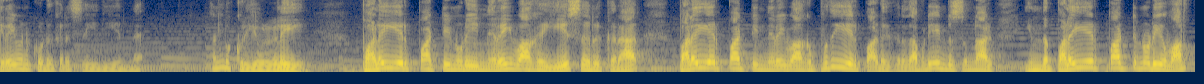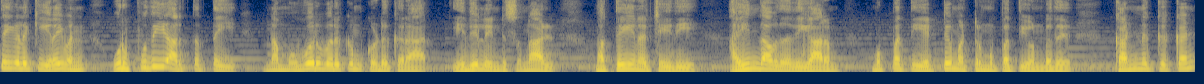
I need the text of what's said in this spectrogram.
இறைவன் கொடுக்கிற செய்தி என்ன? அன்புக்குரியவர்களே பழைய ஏற்பாட்டினுடைய நிறைவாக இயேசு இருக்கிறார் பழைய ஏற்பாட்டின் நிறைவாக புதிய ஏற்பாடு இருக்கிறது. அப்படி என்று சொன்னால் இந்த பழைய ஏற்பாட்டினுடைய வார்த்தைகளுக்கு இறைவன் ஒரு புதிய அர்த்தத்தை நம் ஒவ்வொருவருக்கும் கொடுக்கிறார். எதில் என்று சொன்னால் மத்திய நற்செய்தி ஐந்தாவது அதிகாரம் முப்பத்தி எட்டு மற்றும் முப்பத்தி ஒன்பது. கண்ணுக்கு கண்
